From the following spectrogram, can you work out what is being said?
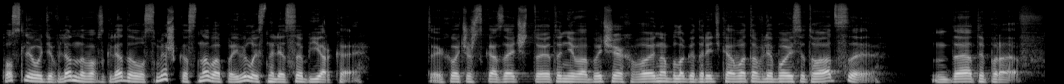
После удивленного взгляда усмешка снова появилась на лице Бьерка. «Ты хочешь сказать, что это не в обычаях воина благодарить кого-то в любой ситуации?» «Да, ты прав».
